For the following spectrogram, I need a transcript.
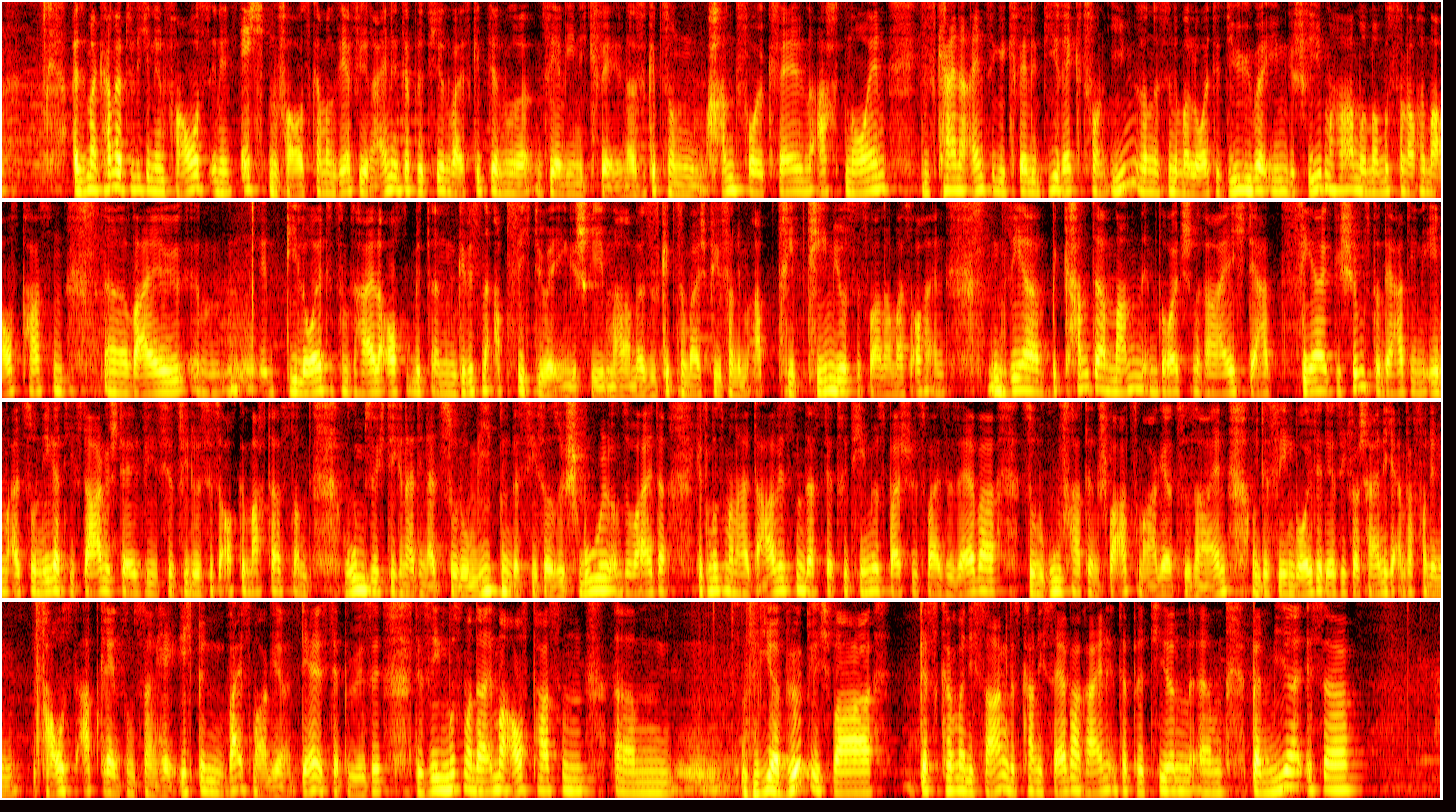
Also man kann natürlich in den Faust, in den echten Faust, kann man sehr viel reininterpretieren, weil es gibt ja nur sehr wenig Quellen. Also es gibt so eine Handvoll Quellen, acht, neun. Es ist keine einzige Quelle direkt von ihm, sondern es sind immer Leute, die über ihn geschrieben haben. Und man muss dann auch immer aufpassen, äh, weil ähm, die Leute zum Teil auch mit einer gewissen Absicht über ihn geschrieben haben. Also es gibt zum Beispiel von dem Abtrieb Themius, das war damals auch ein, ein sehr bekannter Mann im Deutschen Reich, der hat sehr geschimpft und der hat ihn eben als so negativ dargestellt, wie es jetzt wie du es jetzt auch gemacht hast, und ruhmsüchtig und hat ihn als Sodomiten, das hieß also schwul und so weiter. Jetzt muss man halt da wissen, dass der Trithemius beispielsweise selber so einen Ruf hatte, ein Schwarzmagier zu sein. Und deswegen wollte der sich wahrscheinlich einfach von dem Faust abgrenzen, um zu sagen, hey, ich bin Weißmagier, der ist der Böse. Deswegen muss man da immer aufpassen, ähm, wie er wirklich war. Das können wir nicht sagen, das kann ich selber rein interpretieren. Ähm, bei mir ist er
